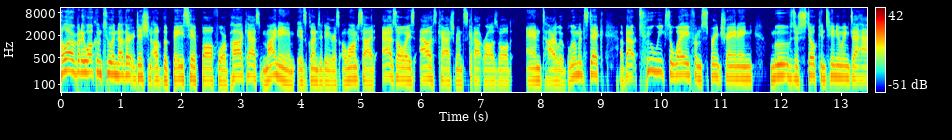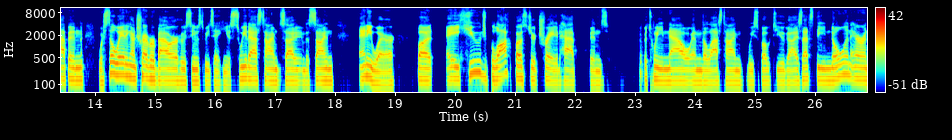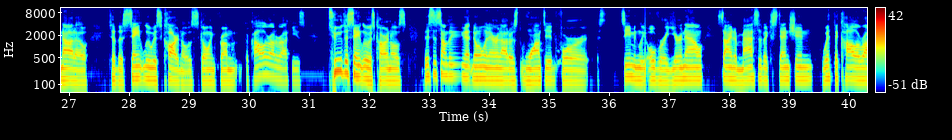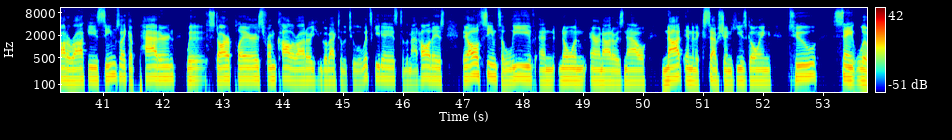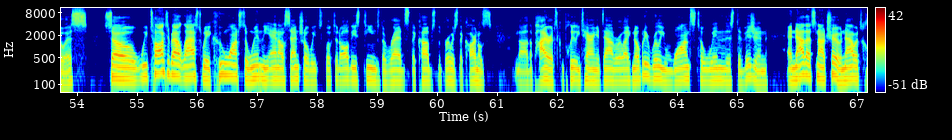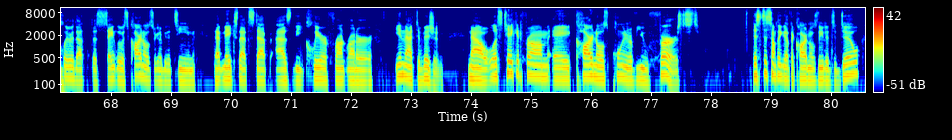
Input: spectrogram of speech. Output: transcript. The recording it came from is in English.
Hello, everybody. Welcome to another edition of the Base Hit Ball 4 podcast. My name is Glenn Zadiris, alongside, as always, Alex Cashman, Scott Roswald, and Tyler Blumenstick. About two weeks away from spring training, moves are still continuing to happen. We're still waiting on Trevor Bauer, who seems to be taking his sweet ass time deciding to sign anywhere. But a huge blockbuster trade happened between now and the last time we spoke to you guys. That's the Nolan Arenado to the St. Louis Cardinals, going from the Colorado Rockies to the St. Louis Cardinals. This is something that Nolan Arenado has wanted for seemingly over a year now. Signed a massive extension with the Colorado Rockies. Seems like a pattern with star players from Colorado. You can go back to the Tulowitzki days, to the Matt Hollidays. They all seem to leave, and Nolan Arenado is now not an exception. He's going to St. Louis. So we talked about last week who wants to win the NL Central. We looked at all these teams: the Reds, the Cubs, the Brewers, the Cardinals, uh, the Pirates, completely tearing it down. We're like nobody really wants to win this division, and now that's not true. Now it's clear that the St. Louis Cardinals are going to be the team that makes that step as the clear front runner in that division. Now let's take it from a Cardinals point of view first. This is something that the Cardinals needed to do.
